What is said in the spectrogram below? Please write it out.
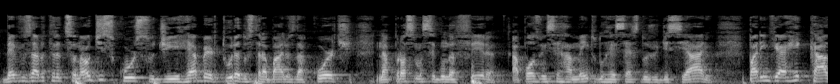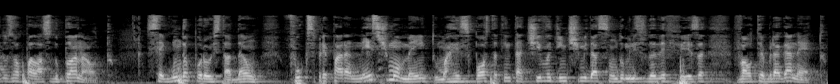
deve usar o tradicional discurso de reabertura dos trabalhos da Corte na próxima segunda-feira, após o encerramento do recesso do Judiciário, para enviar recados ao Palácio do Planalto. Segundo apurou o Estadão, Fux prepara neste momento uma resposta à tentativa de intimidação do ministro da Defesa, Walter Braga Neto.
